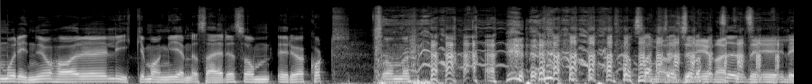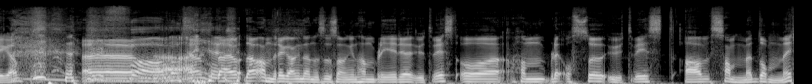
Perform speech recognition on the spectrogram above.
Mourinho har like mange hjemmeseiere som rød kort som Som manager i United i ligaen. Uh, det, er jo, det er andre gang denne sesongen han blir utvist, og han ble også utvist av samme dommer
